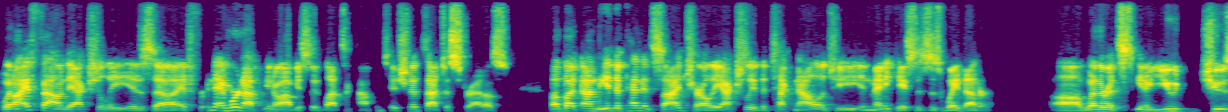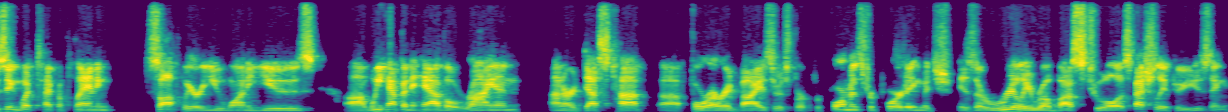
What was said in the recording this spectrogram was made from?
what I've found actually is, uh, and we're not, you know, obviously lots of competition. It's not just Stratos, but on the independent side, Charlie, actually the technology in many cases is way better. Uh, whether it's you know you choosing what type of planning software you want to use, uh, we happen to have Orion on our desktop uh, for our advisors for performance reporting, which is a really robust tool, especially if you're using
